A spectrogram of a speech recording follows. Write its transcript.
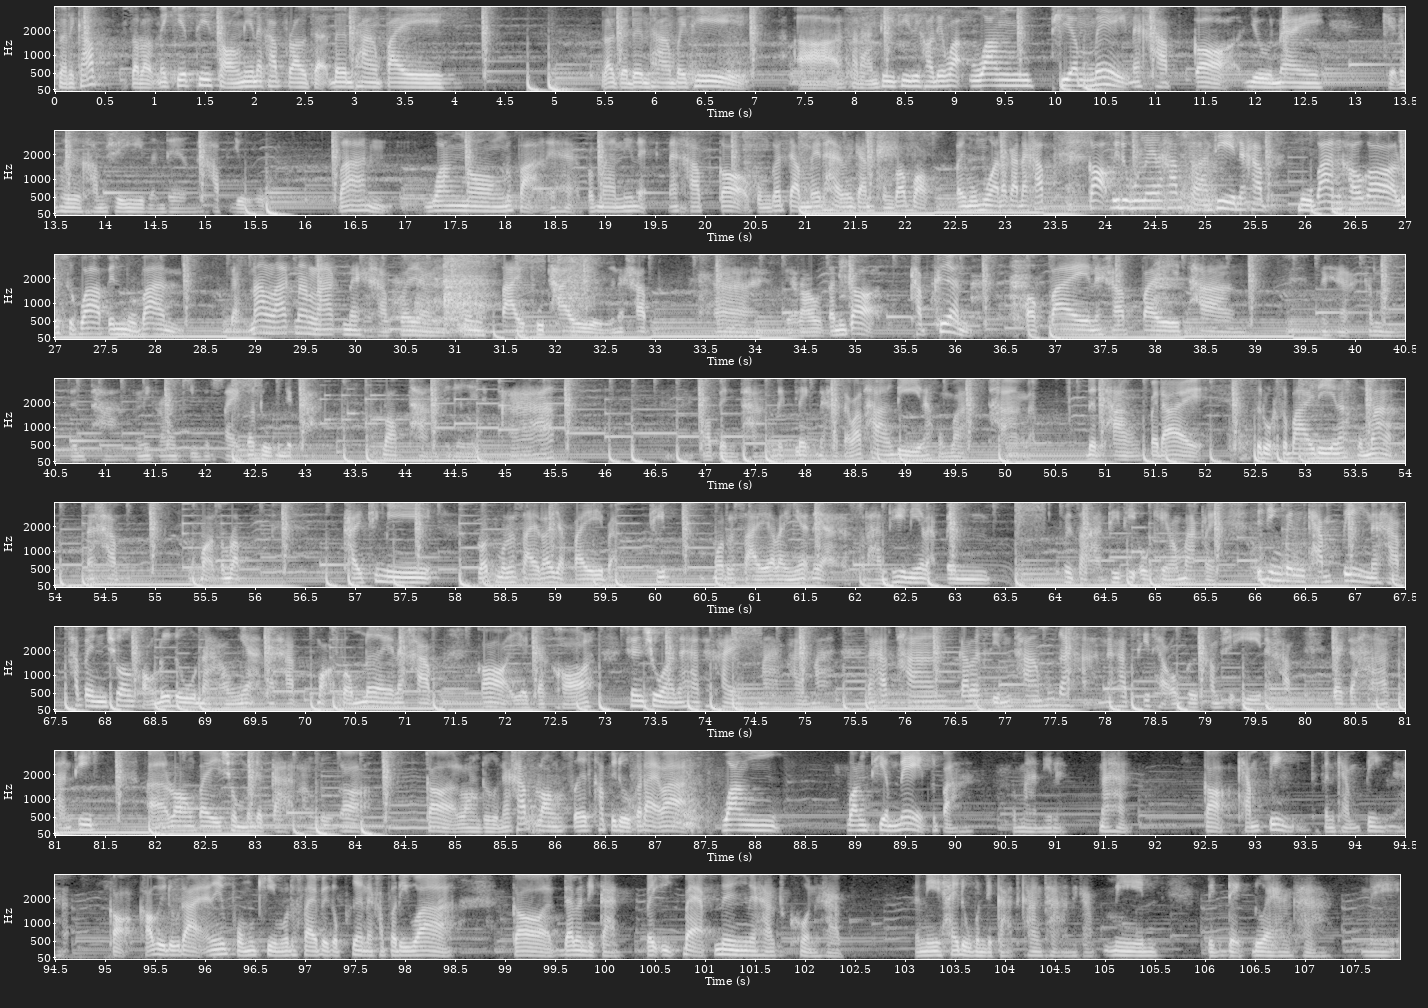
สวัสดีครับสำหรับในคลิปที่ 2 นี้นะครับ เราจะเดินทางไป เราจะเดินทางไปที่สถานที่ที่เขาเรียกว่า วังเทียมเมฆนะครับ ก็อยู่ในเขตอำเภอคำชะอีเหมือนเดิมนะครับ อยู่บ้านวังนองหรือเปล่านะฮะประมาณนี้แหละนะครับ ก็ผมก็จำไม่ได้เหมือนกัน ผมก็บอกไปมั่วๆแล้วกันนะครับ ก็ไปดูเลยนะครับสถานที่นะครับ หมู่บ้านเขาก็รู้สึกว่าเป็นหมู่บ้าน แบบน่ารักน่ารักนะครับ ก็ยังคงสไตล์ผู้ไทยอยู่นะครับอ่าเดี๋ยวเราตอนนี้ก็ขับเคลื่อนออกไปนะครับไปทางนะฮะกำลังเดินทาง ตอนนี้กำลังขี่มอเตอร์ไซค์ก็ดูบรรยากาศรอบทางไปเลยนะครับ ก็เป็นทางเล็กๆนะครับแต่ว่าทางดีนะผมว่าทางแบบเดินทางไปได้สะดวกสบายดีนะผมว่านะครับเหมาะสำหรับใครที่มี รถมอเตอร์ไซค์แล้วอยากไปแบบทริปมอเตอร์ไซค์อะไรเงี้ยเนี่ยสถานที่นี้แหละเป็นเป็นสถานที่ที่โอเคมากๆเลยที่จริงเป็นแคมปิ้งนะครับ ถ้าเป็นช่วงของฤดูหนาวเงี้ยนะครับ เหมาะสมเลยนะครับ ก็อยากจะขอเชิญชวนนะฮะถ้าใครมาผ่านมานะครับ ทางกาลสินทางมุกดาหารนะครับ ที่แถวอำเภอคำชะอีนะครับ อยากจะหาสถานที่อลองไปชมบรรยากาศลองดูก็ ก็ลองดูนะครับ ลองเซิร์ชเข้าไปดูก็ได้ว่า วังวังเทียมเมฆหรือเปล่า ประมาณนี้แหละนะฮะก็แคมปิ้งเป็นแคมปิ้งนะฮะก็เข้าไปดูได้ อันนี้ผมขี่มอเตอร์ไซค์ไปกับเพื่อนนะครับพอดีว่าก็ได้บรรยากาศไปอีกแบบหนึ่งนะครับ ทุกคนครับ อันนี้ให้ดูบรรยากาศข้างทางนะครับ มีเด็กๆด้วยข้างทางนี่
